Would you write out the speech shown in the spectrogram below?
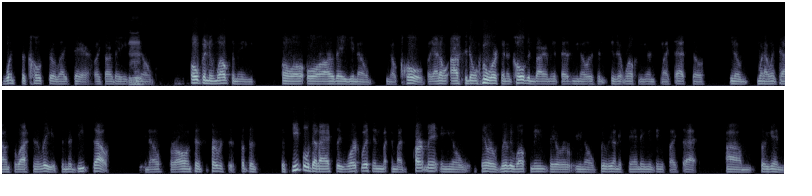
what's the culture like there? Like, are they, mm-hmm. you know, open and welcoming, or or are they, you know, you know, cold? Like, I don't obviously don't want to work in a cold environment that you know isn't isn't welcoming or anything like that. So, you know, when I went down to Washington Lee, it's in the deep south, you know, for all intents and purposes. But the the people that I actually work with in my, in my department, and you know, they were really welcoming. They were, you know, really understanding and things like that. Um, so again,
